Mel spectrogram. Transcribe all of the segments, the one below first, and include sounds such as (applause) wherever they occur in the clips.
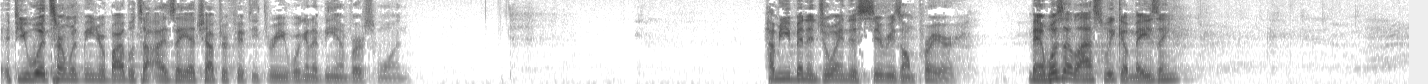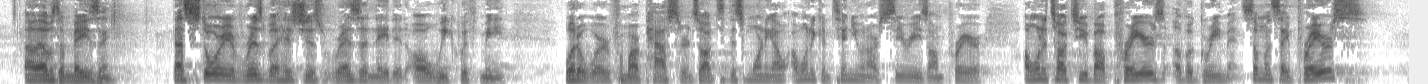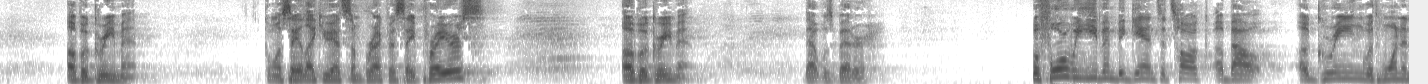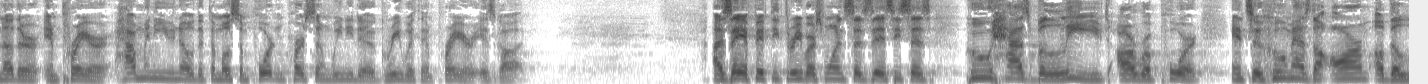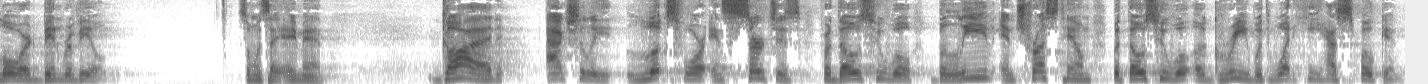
If you would turn with me in your Bible to Isaiah chapter 53, we're going to be in verse 1. How many of you been enjoying this series on prayer? Man, was that last week amazing? Oh, that was amazing. That story of Rizpah has just resonated all week with me. What a word from our pastor. And so this morning, I, I want to continue in our series on prayer. I want to talk to you about prayers of agreement. Someone say prayers of agreement. Come on, say it like you had some breakfast. Say prayers of agreement. That was better. Before we even begin to talk about agreeing with one another in prayer, how many of you know that the most important person we need to agree with in prayer is God? Isaiah 53, verse 1 says this He says, Who has believed our report, and to whom has the arm of the Lord been revealed? Someone say, Amen. God actually looks for and searches for those who will believe and trust him, but those who will agree with what he has spoken.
